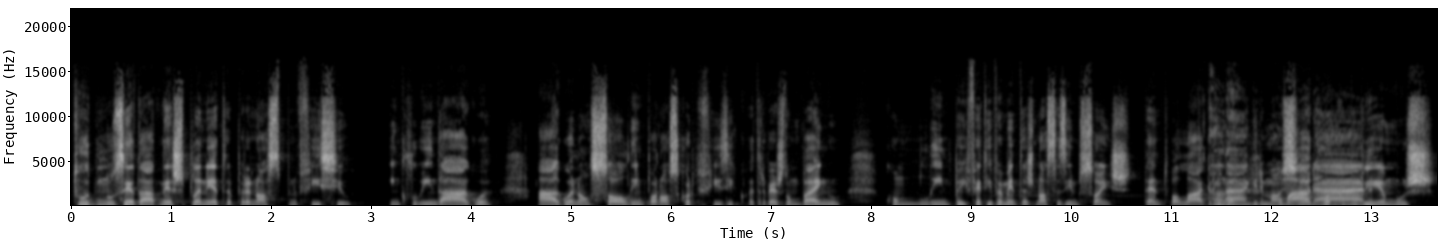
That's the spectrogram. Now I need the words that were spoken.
tudo nos é dado neste planeta para nosso benefício, incluindo a água. A água não só limpa o nosso corpo físico através de um banho, como limpa efetivamente as nossas emoções. Tanto a lágrima, a lágrima como a chorar. água que bebemos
